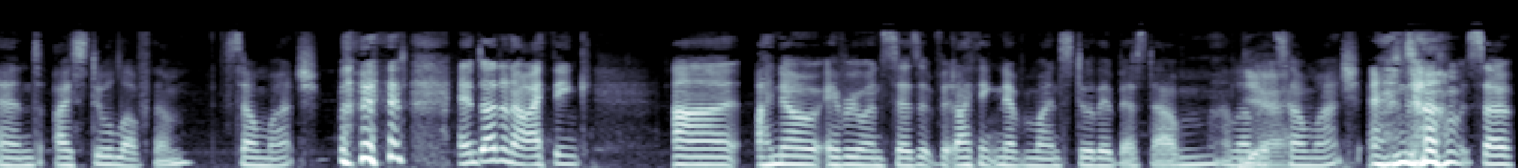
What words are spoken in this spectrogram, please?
and I still love them so much. and I don't know, I think. Uh, I know everyone says it, but I think Nevermind's still their best album. I love Yeah. it so much. And um, so,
